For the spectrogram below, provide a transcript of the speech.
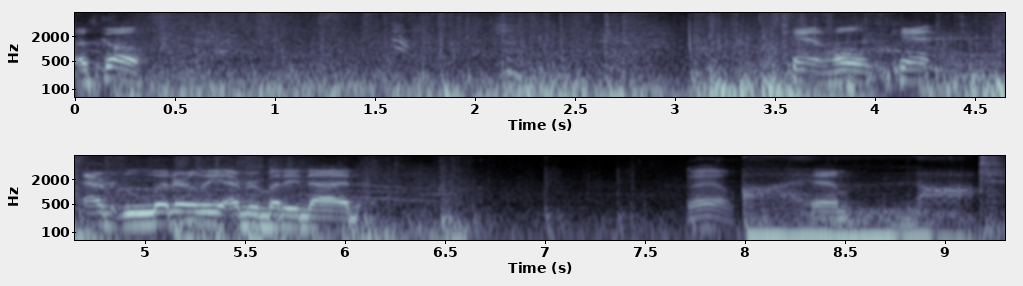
Let's go. Can't hold, can't. Ev- literally everybody died. Damn. I'm Damn. not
